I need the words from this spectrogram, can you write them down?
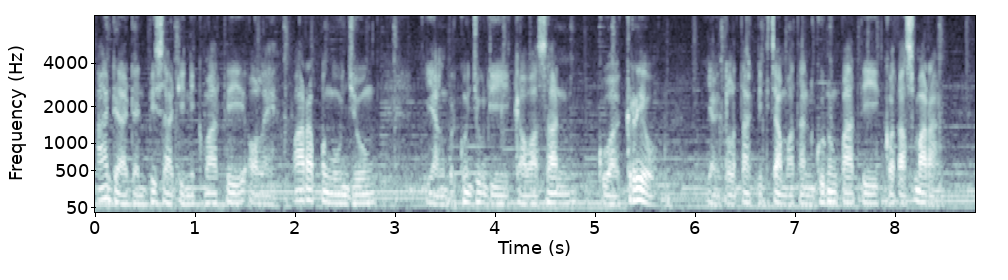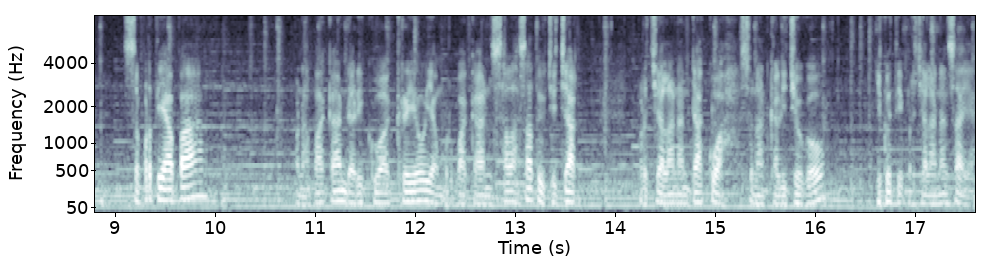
ada dan bisa dinikmati oleh para pengunjung yang berkunjung di kawasan Gua Kreo yang terletak di Kecamatan Gunung Pati, Kota Semarang. Seperti apa penampakan dari Gua Kreo yang merupakan salah satu jejak perjalanan dakwah Sunan Kalijogo? Ikuti perjalanan saya.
